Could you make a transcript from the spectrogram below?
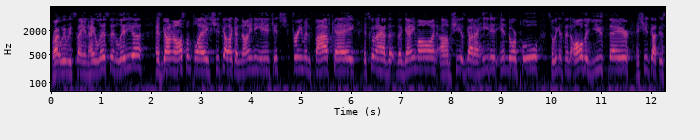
Right? We would be saying, hey, listen, Lydia has got an awesome place. She's got like a 90 inch. It's streaming 5K. It's going to have the, the game on. Um, she has got a heated indoor pool, so we can send all the youth there. And she's got this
